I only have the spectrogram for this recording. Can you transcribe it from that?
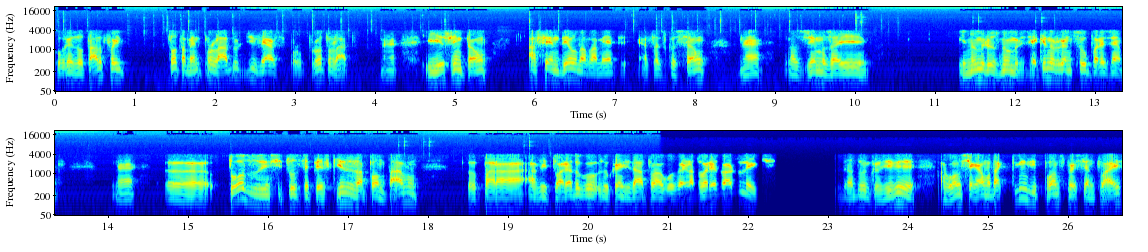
o resultado foi totalmente para o lado diverso, por, por outro lado. Né? E isso então acendeu novamente essa discussão. Né? Nós vimos aí inúmeros números. E aqui no Rio Grande do Sul, por exemplo, né? Todos os institutos de pesquisas apontavam para a vitória do, do, candidato ao governador Eduardo Leite, dando inclusive alguns chegavam a dar 15 pontos percentuais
